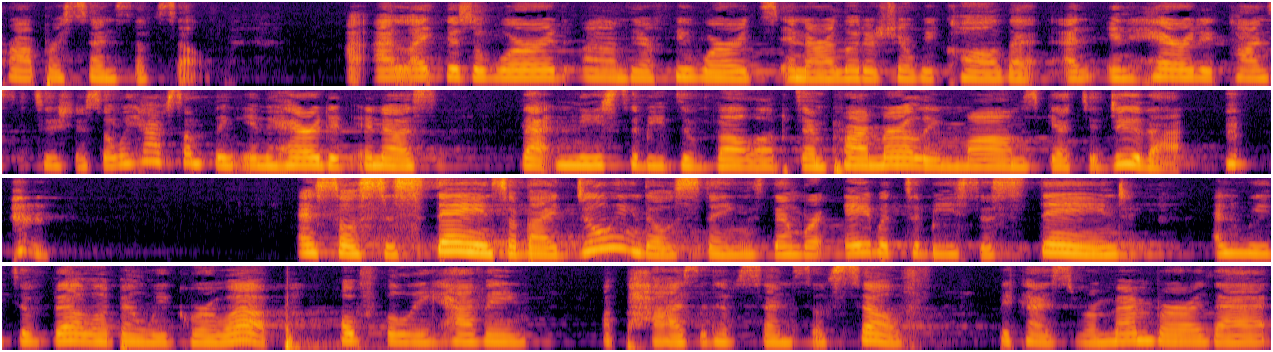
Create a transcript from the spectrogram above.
proper sense of self. I, I like there's a word, um, there are a few words in our literature we call that an inherited constitution. So we have something inherited in us that needs to be developed, and primarily moms get to do that. and so, sustained, so by doing those things, then we're able to be sustained and we develop and we grow up, hopefully having a positive sense of self. Because remember that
